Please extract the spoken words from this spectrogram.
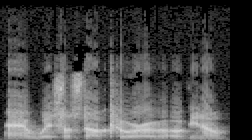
a whistle stop tour of, of, you know,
